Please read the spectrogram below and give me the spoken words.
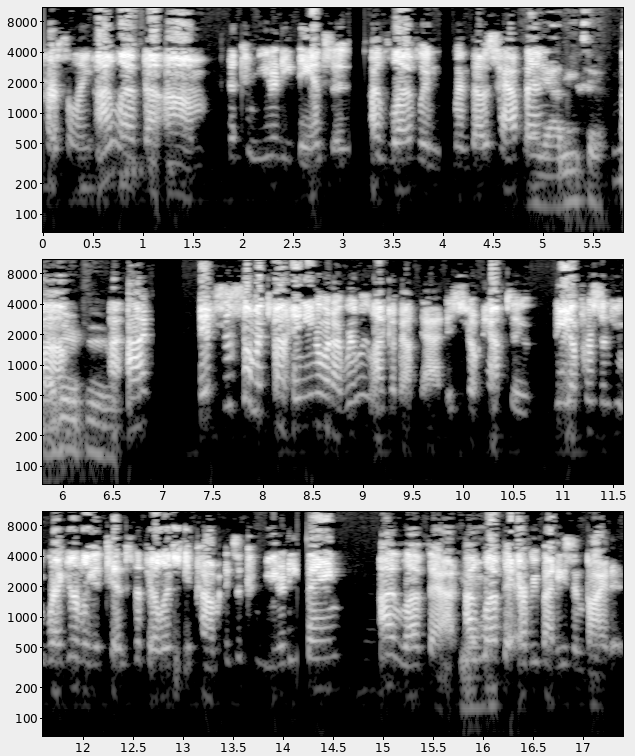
personally, I love the um the community dances. I love when when those happen. Yeah, me too. I Um, do too. I, I it's just so much fun. And you know what I really like about that is you don't have to be a person who regularly attends the village to come. It's a community thing. I love that. I love that everybody's invited.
